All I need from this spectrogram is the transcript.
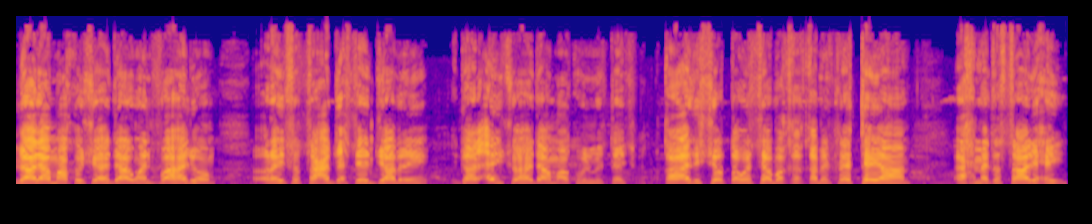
لا لا ماكو شهداء. وانفاها اليوم رئيس الصعب عبد الحسين الجابري قال أي شهداء ماكو بالمستشفى قائد الشرطة والسبق قبل ثلاثة أيام أحمد الصالحي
